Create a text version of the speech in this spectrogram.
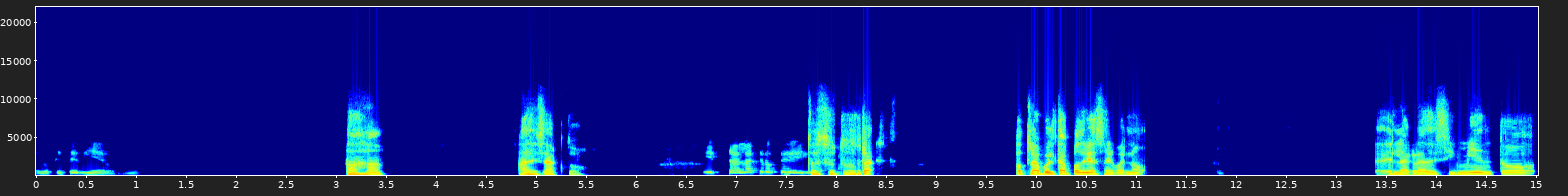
a lo que te dieron. Ajá. Ah, exacto. creo que... Entonces, otra, otra vuelta podría ser, bueno, el agradecimiento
